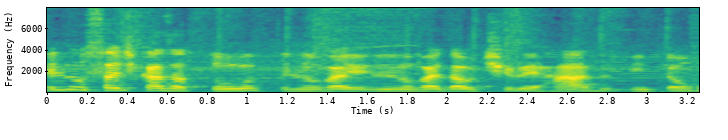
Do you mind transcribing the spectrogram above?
ele não sai de casa à toa, ele não vai, ele não vai dar o tiro errado. Então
